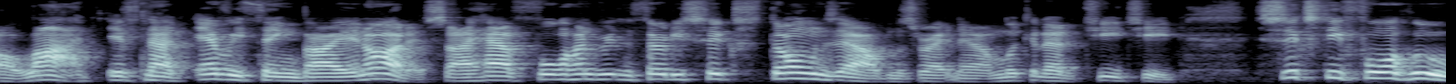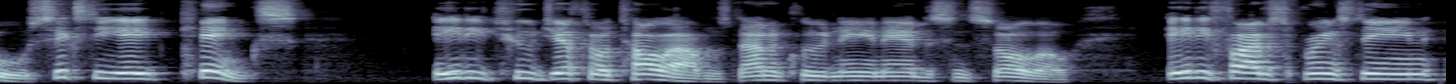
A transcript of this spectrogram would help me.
a lot, if not everything, by an artist. I have 436 Stones albums right now. I'm looking at a cheat sheet. 64 Who, 68 Kinks, 82 Jethro Tull albums, not including Ian Anderson solo, 85 Springsteen,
